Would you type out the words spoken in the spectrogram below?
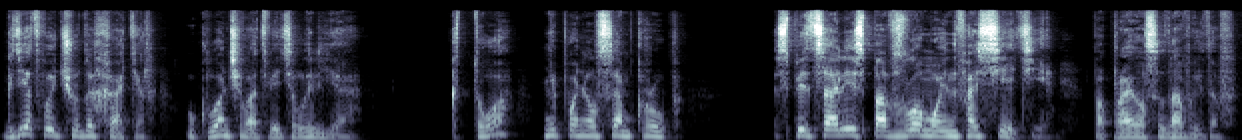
«Где твой чудо-хакер?» — уклончиво ответил Илья. «Кто?» — не понял Сэм Круп. «Специалист по взлому инфосети», — поправился Давыдов.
